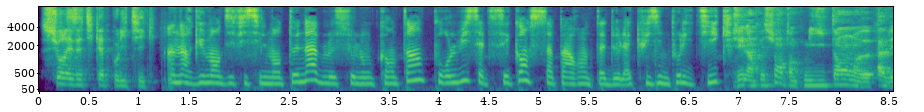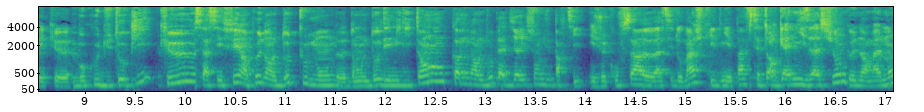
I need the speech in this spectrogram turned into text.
sur les étiquettes politiques. Un argument difficilement tenable selon Quentin. Pour lui, cette séquence s'apparente à de la cuisine politique. J'ai l'impression en tant que militant euh, avec euh, beaucoup d'utopie que ça s'est fait un peu dans le dos de tout le monde, dans le dos des militants comme dans le dos de la direction du parti. Et je trouve ça euh, assez dommage qu'il n'y ait pas cette organisation que normalement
